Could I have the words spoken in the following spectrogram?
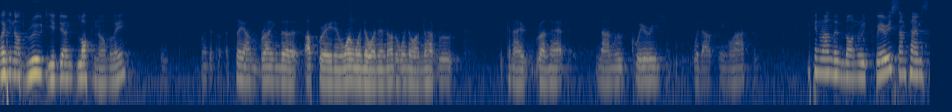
Well, if you're not root, you don't lock normally. But if, say I'm running the upgrade in one window and another window I'm not root, can I run that non-root queries without being locked? You can run the non-root queries. Sometimes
